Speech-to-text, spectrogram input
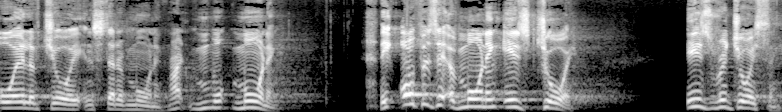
oil of joy instead of mourning, right? Mo- mourning. The opposite of mourning is joy, is rejoicing.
